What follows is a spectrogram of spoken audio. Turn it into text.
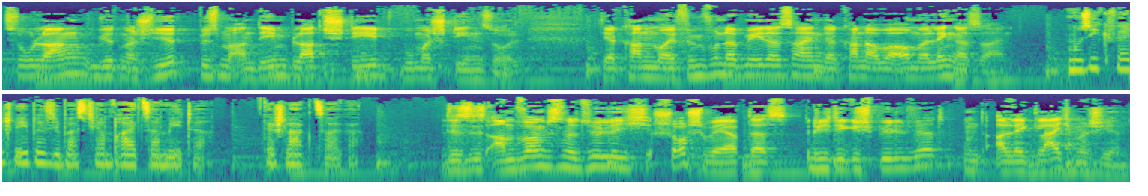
So lang wird marschiert, bis man an dem Platz steht, wo man stehen soll. Der kann mal 500 Meter sein, der kann aber auch mal länger sein. Musikfeldwebel Sebastian Breitsameter, der Schlagzeuger. Das ist anfangs natürlich schon schwer, dass richtig gespielt wird und alle gleich marschieren.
